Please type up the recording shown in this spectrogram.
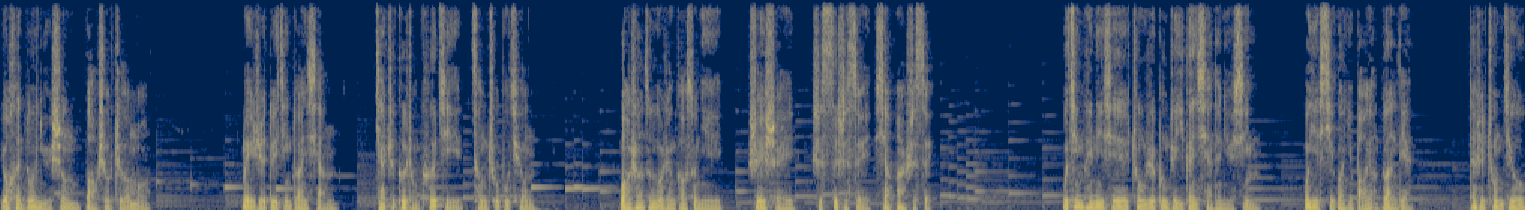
有很多女生饱受折磨，每日对镜端详，加之各种科技层出不穷，网上总有人告诉你谁谁是四十岁像二十岁。我敬佩那些终日绷着一根弦的女性，我也习惯于保养锻炼，但是终究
